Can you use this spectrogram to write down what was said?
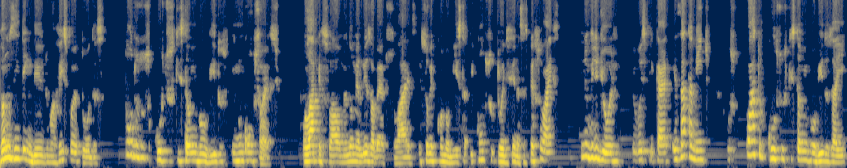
Vamos entender de uma vez por todas todos os custos que estão envolvidos em um consórcio. Olá pessoal, meu nome é Luiz Alberto Soares, eu sou economista e consultor de finanças pessoais e no vídeo de hoje eu vou explicar exatamente os quatro custos que estão envolvidos aí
